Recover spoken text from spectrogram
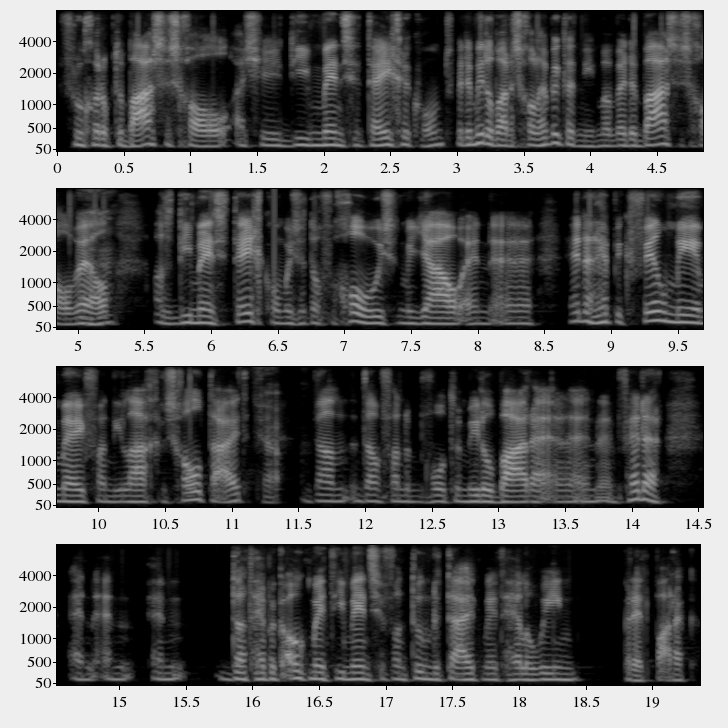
vroeger op de basisschool, als je die mensen tegenkomt. Bij de middelbare school heb ik dat niet, maar bij de basisschool wel. Mhm. Als die mensen tegenkomen, is het nog van, goh, hoe is het met jou? En eh, hè, daar heb ik veel meer mee van die lagere schooltijd Ja. dan, dan van de, bijvoorbeeld de middelbare en, en, en verder. En, en, en dat heb ik ook met die mensen van toen de tijd met Halloween pretpark.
